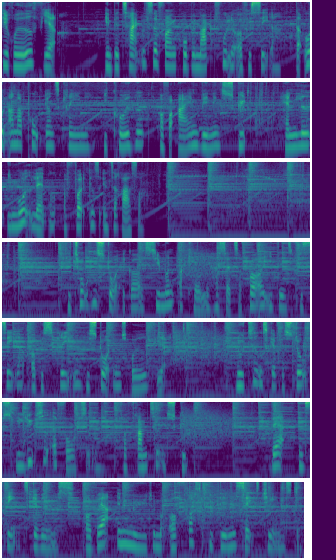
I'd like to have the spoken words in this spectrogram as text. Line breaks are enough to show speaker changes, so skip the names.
De røde fjer. En betegnelse for en gruppe magtfulde officerer, der under Napoleons krigene i kodhed og for egen vindings skyld handlede imod landet og folkets interesser. De to historikere, Simon og Kalle, har sat sig for at identificere og beskrive historiens røde fjer. Nutiden skal forstås i lyset af fortiden, for fremtidens skyld. Hver en sten skal vendes, og hver en myte må ofres i denne sags tjeneste.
